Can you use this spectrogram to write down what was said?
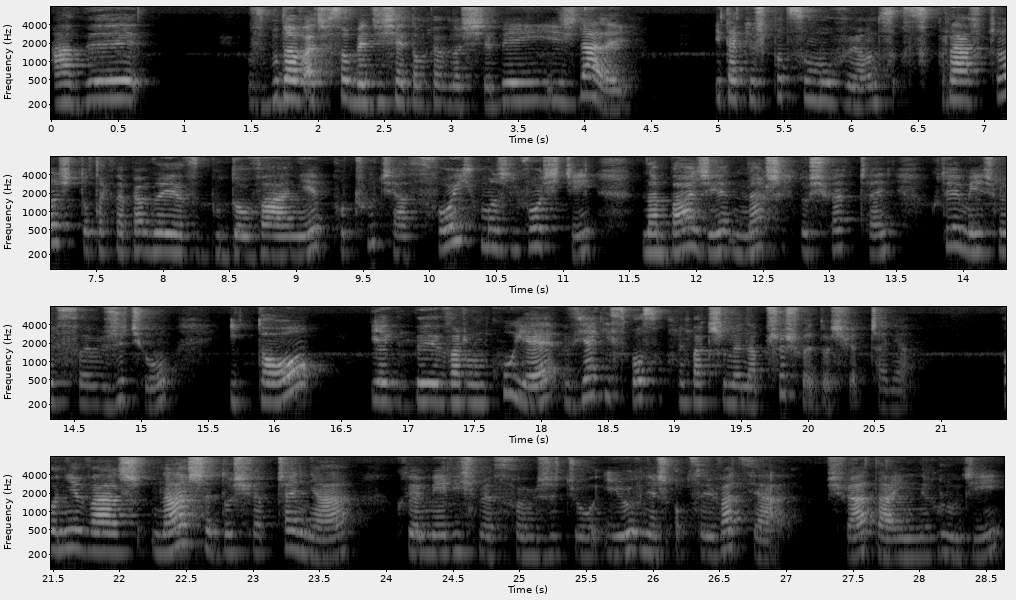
aby zbudować w sobie dzisiaj tą pewność siebie i iść dalej. I tak już podsumowując, sprawczość to tak naprawdę jest budowanie poczucia swoich możliwości na bazie naszych doświadczeń, które mieliśmy w swoim życiu i to jakby warunkuje, w jaki sposób my patrzymy na przyszłe doświadczenia. Ponieważ nasze doświadczenia, które mieliśmy w swoim życiu i również obserwacja świata, innych ludzi,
